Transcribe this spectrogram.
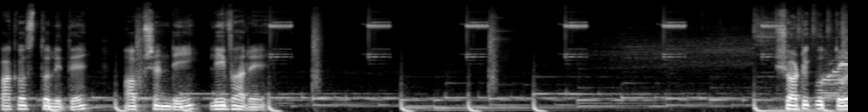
পাকস্থলিতে। অপশান ডি, লিভারে। সঠিক উত্তর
